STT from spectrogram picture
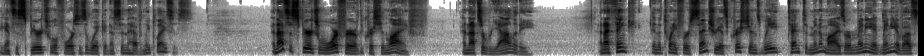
against the spiritual forces of wickedness in the heavenly places. And that's the spiritual warfare of the Christian life. And that's a reality. And I think in the 21st century, as Christians, we tend to minimize, or many, many of us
